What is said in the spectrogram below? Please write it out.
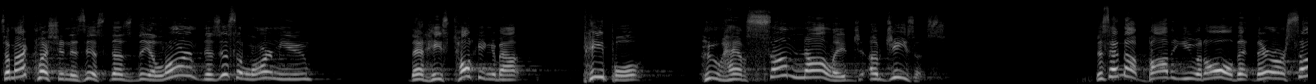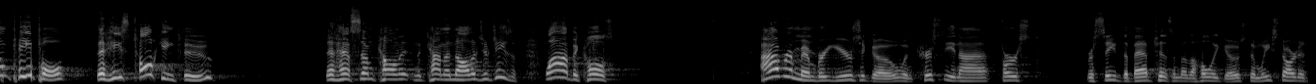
So my question is this, does the alarm does this alarm you that he's talking about people who have some knowledge of Jesus? Does that not bother you at all that there are some people that he's talking to that have some kind of knowledge of Jesus? Why? Because I remember years ago when Christy and I first received the baptism of the Holy Ghost and we started,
